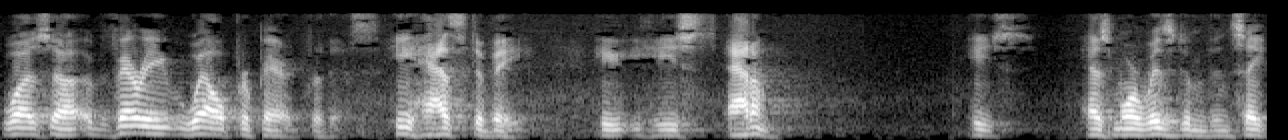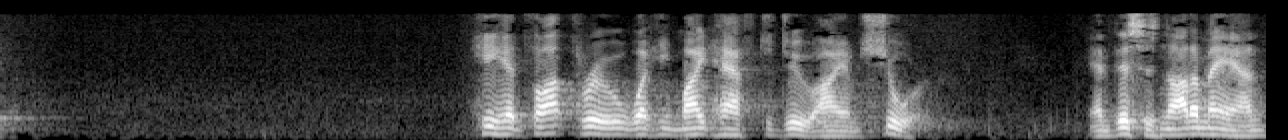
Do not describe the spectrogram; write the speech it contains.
was uh, very well prepared for this. He has to be. He, he's Adam. He has more wisdom than Satan. He had thought through what he might have to do, I am sure. And this is not a man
